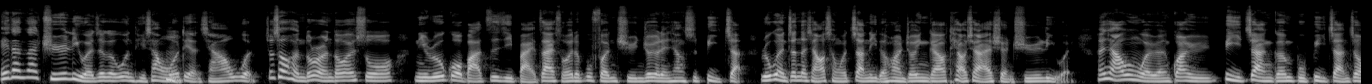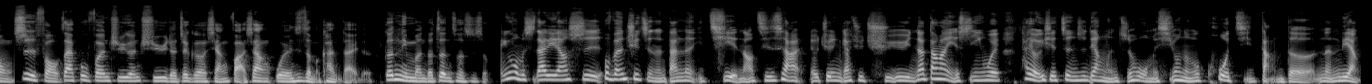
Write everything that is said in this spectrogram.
诶，但在区域立委这个问题上，我有点想要问，嗯、就是有很多人都会说，你如果把自己摆在所谓的不分区，你就有点像是避战。如果你真的想要成为战力的话，你就应该要跳下来选区域立委。很想要问委员关于避战跟不避战这种是否在不分区跟区域的这个想法上，委员是怎么看待的？跟你们的政策是什么？因为我们时代力量是不分区只能担任一切，然后其实下我觉得应该去。区域，那当然也是因为他有一些政治量能之后，我们希望能够扩及党的能量，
